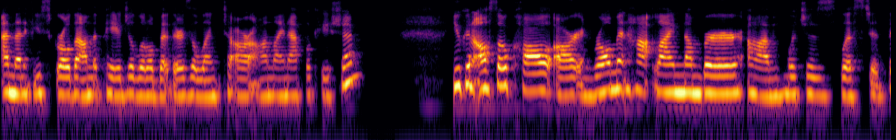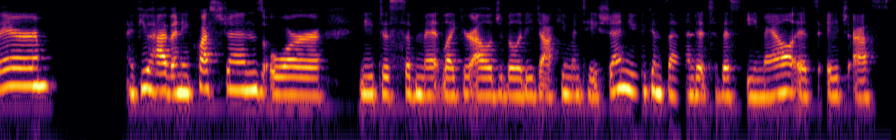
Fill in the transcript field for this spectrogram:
And then if you scroll down the page a little bit, there's a link to our online application. You can also call our enrollment hotline number, um, which is listed there. If you have any questions or need to submit like your eligibility documentation, you can send it to this email. It's hs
